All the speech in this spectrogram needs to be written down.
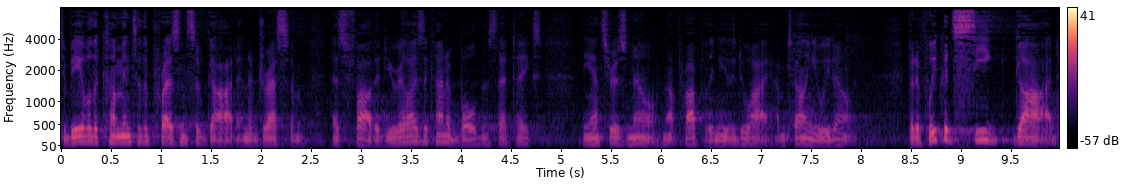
To be able to come into the presence of God and address Him as Father. Do you realize the kind of boldness that takes? The answer is no, not properly. Neither do I. I'm telling you, we don't. But if we could see God,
